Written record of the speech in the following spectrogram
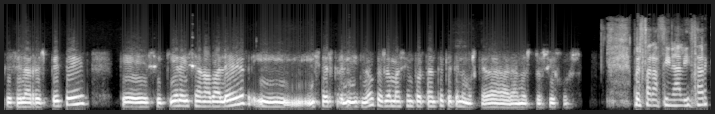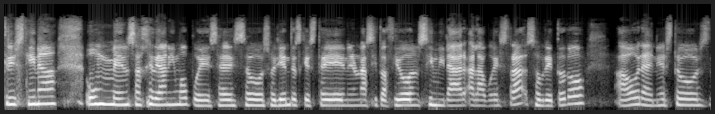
que se la respete, que se quiera y se haga valer y, y ser feliz, ¿no? Que es lo más importante que tenemos que dar a nuestros hijos. Pues para finalizar, Cristina, un mensaje de ánimo pues a esos oyentes que estén en una situación similar a la vuestra, sobre todo ahora en estos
